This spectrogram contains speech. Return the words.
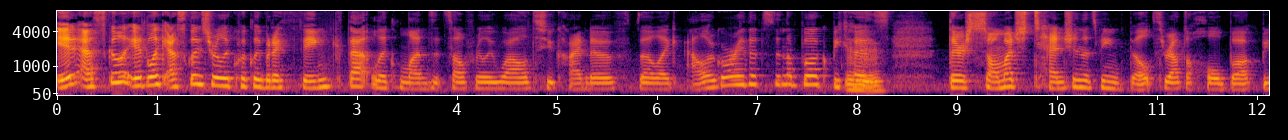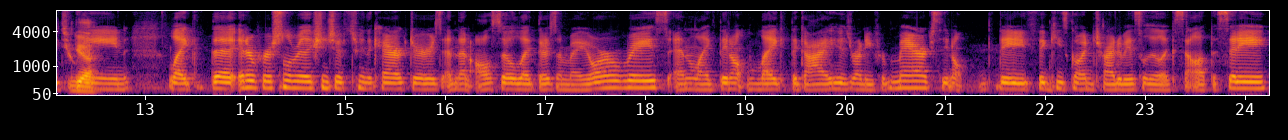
it escalate it like escalates really quickly, but I think that like lends itself really well to kind of the like allegory that's in the book because there's so much tension that's being built throughout the whole book between like the interpersonal relationships between the characters and then also like there's a mayoral race and like they don't like the guy who's running for mayor because they don't they think he's going to try to basically like sell out the city.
